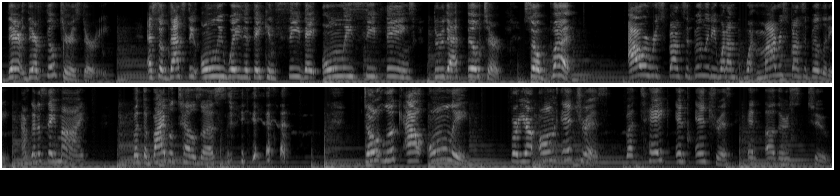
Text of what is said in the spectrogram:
their their filter is dirty. And so that's the only way that they can see. They only see things through that filter. So, but our responsibility, when I'm what my responsibility, I'm gonna say mine, but the Bible tells us don't look out only for your own interests, but take an interest in others too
